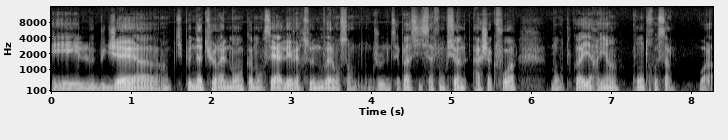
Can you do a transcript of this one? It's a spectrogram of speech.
Et le budget a un petit peu naturellement commencé à aller vers ce nouvel ensemble. Donc, je ne sais pas si ça fonctionne à chaque fois. Mais en tout cas, il n'y a rien contre ça. Voilà.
